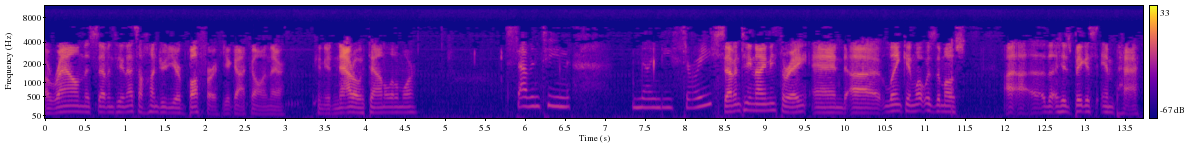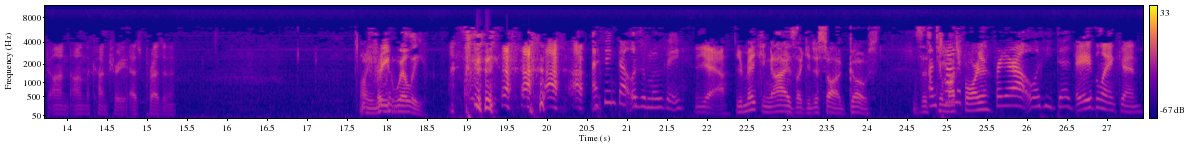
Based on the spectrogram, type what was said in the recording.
Around the 17. That's a hundred year buffer you got going there. Can you narrow it down a little more? 1793. 1793, and uh, Lincoln. What was the most uh, uh, the, his biggest impact on on the country as president? Oh, you're Freed making, Willie. I think that was a movie. Yeah, you're making eyes like you just saw a ghost. Is this I'm too trying much to for you? figure out what he did. Abe Lincoln,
